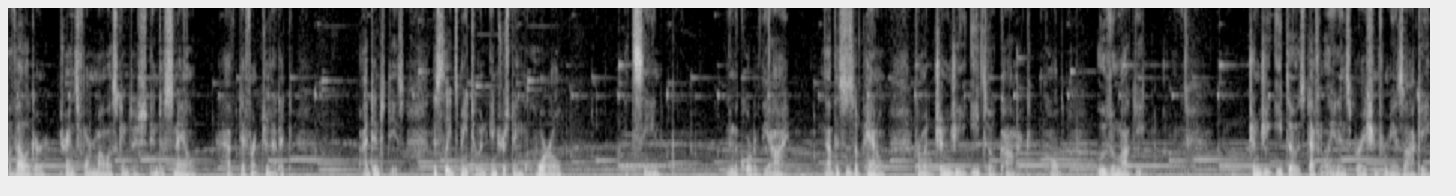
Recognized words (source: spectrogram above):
a veliger, transformed mollusk into, into snail, have different genetic identities. This leads me to an interesting whorl that's seen in the Cord of the Eye. Now, this is a panel from a Junji Ito comic called Uzumaki. Junji Ito is definitely an inspiration for Miyazaki.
